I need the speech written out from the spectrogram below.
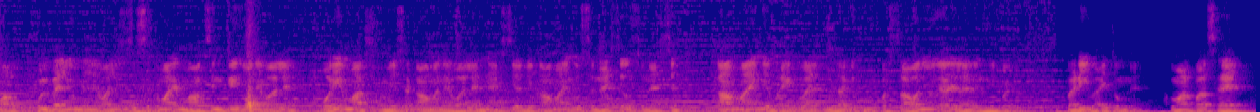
को फुल वैल्यू मिलने वाली है। जिससे तुम्हारे मार्क्स इंक्रीज होने वाले हैं और ये मार्क्स हमेशा काम आने वाले हैं। नेक्स्ट ईयर भी काम आएँगे, उससे नेक्स्ट ईयर उससे नेक्स्ट ईयर काम आएँगे भाई। ट्वेल्थ में जाके तुम पछतावा नहीं हो गया इलेवन नहीं पढ़ी। पढ़ी भाई तुमने। तुम्हारे पास है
